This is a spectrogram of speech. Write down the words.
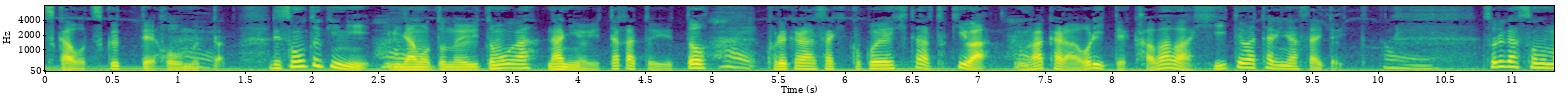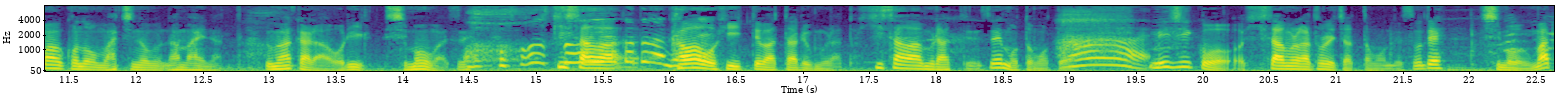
塚を作って葬った、でその時に源頼朝が何を言ったかというと、これから先ここへ来た時は馬から降りて川は引いて渡りなさいと言った、それがそのままこの町の名前になった馬から降りる下馬ですね引沢、川を引いて渡る村と引沢村っていうんですねもともと明治以降引沢村が取れちゃったもんですので下馬、ま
